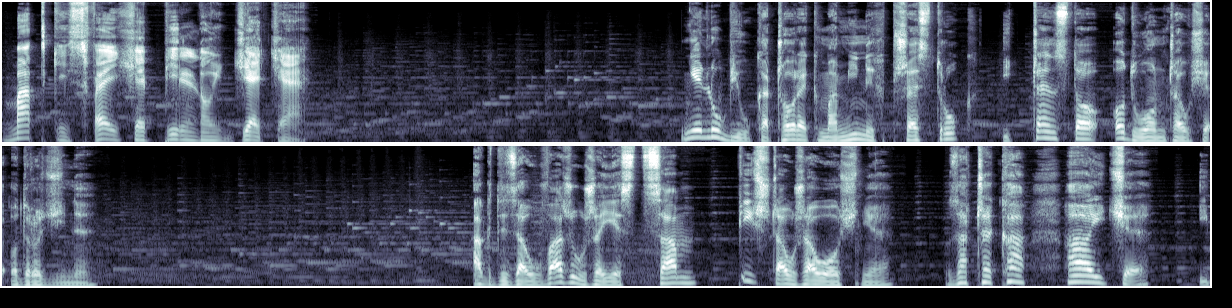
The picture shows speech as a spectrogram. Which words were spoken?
matki swej się pilnuj dziecię. Nie lubił kaczorek maminych przestróg i często odłączał się od rodziny. A gdy zauważył, że jest sam, piszczał żałośnie. Zaczekajcie! I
